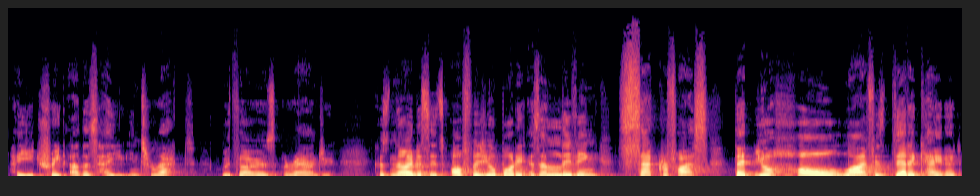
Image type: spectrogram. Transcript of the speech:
how you treat others, how you interact with those around you. Because notice, it offers your body as a living sacrifice, that your whole life is dedicated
